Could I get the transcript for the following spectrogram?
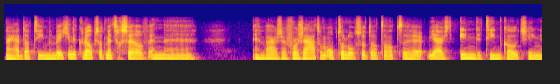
nou ja, dat team een beetje in de knoop zat met zichzelf. En, en waar ze voor zaten om op te lossen, dat dat juist in de teamcoaching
